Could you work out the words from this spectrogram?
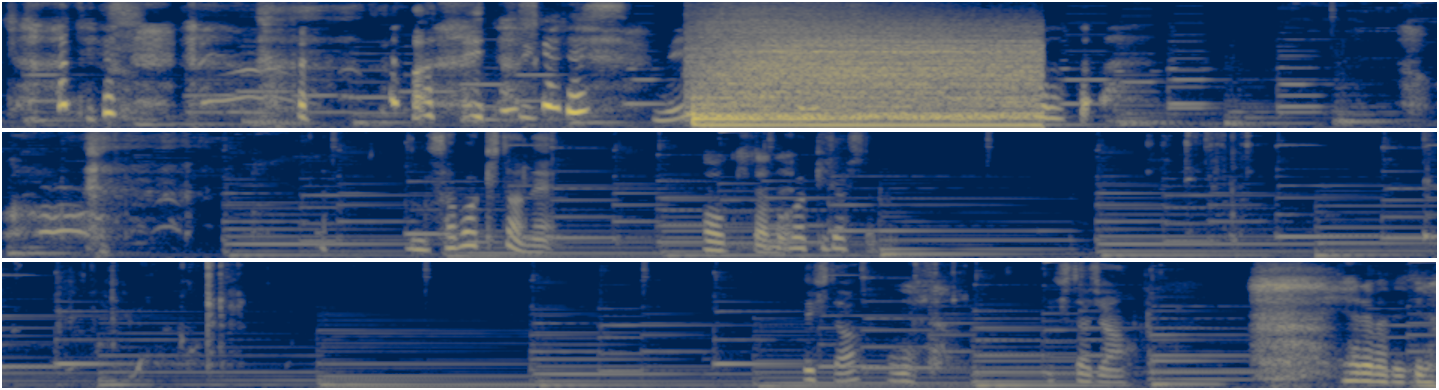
ちょっと待って。助けて。めっちゃ。だった。でもサバ来たね。サバ来たね。サバ来だしたね。できたできたできたじゃん。やればできる。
